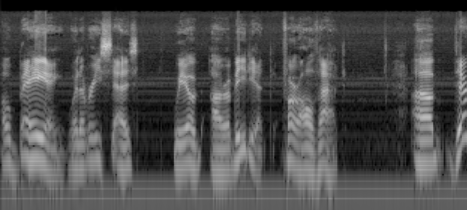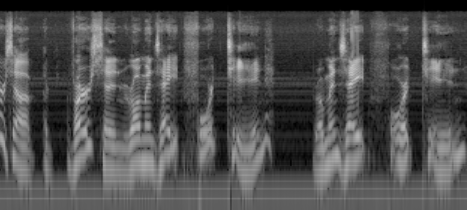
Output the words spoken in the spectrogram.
obeying whatever he says, we are obedient for all that. Um, there's a, a, verse in Romans 8 14, Romans 8 14,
